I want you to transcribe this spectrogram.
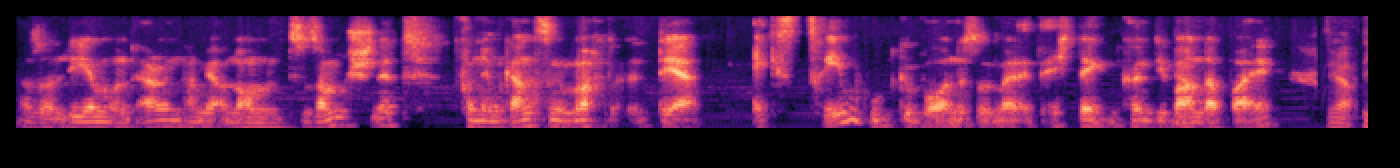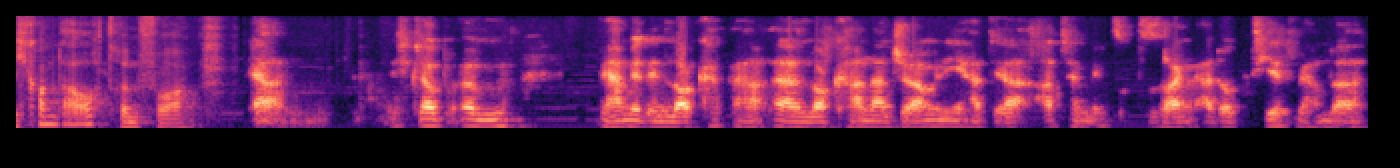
also Liam und Aaron, haben ja auch noch einen Zusammenschnitt von dem Ganzen gemacht, der extrem gut geworden ist. Also man hätte echt denken können, die waren dabei. Ja, ich komme da auch drin vor. Ja, ich glaube, ähm, wir haben ja den Lok, äh, Lokana Germany, hat ja Artemid sozusagen adoptiert. Wir haben da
